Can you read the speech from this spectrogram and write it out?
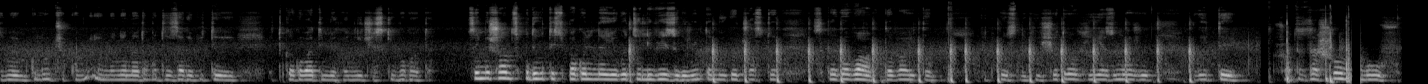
з моїм ключиком, і мені треба буде зараз піти відкривати механічні ворота. Це мій шанс подивитись пароль на його телевізору. Він там його часто скривав. Давайте, підписники, ще трохи я зможу прийти. Що це за шум був?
